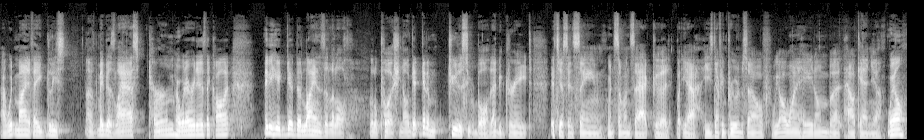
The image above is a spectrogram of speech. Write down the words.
I wouldn't mind if they at least, uh, maybe his last term or whatever it is they call it, maybe he could give the Lions a little little push. You know, get get him to the Super Bowl. That'd be great. It's just insane when someone's that good. But yeah, he's definitely proven himself. We all want to hate him, but how can you? Well,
